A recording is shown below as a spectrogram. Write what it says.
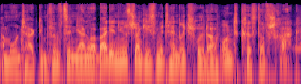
am Montag, dem 15. Januar bei den News Junkies mit Hendrik Schröder und Christoph Schrag.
